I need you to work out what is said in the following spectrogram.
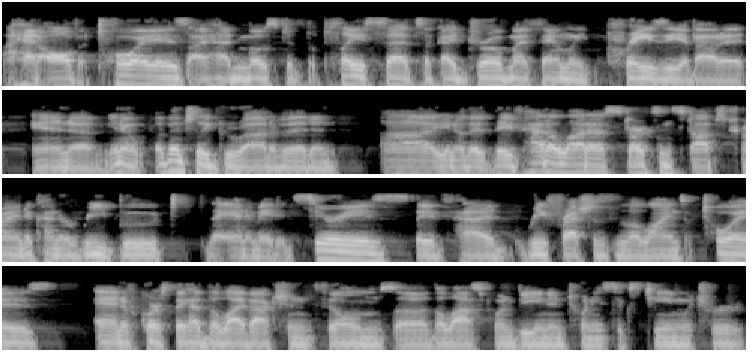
I had all the toys. I had most of the play sets. Like I drove my family crazy about it, and uh, you know, eventually grew out of it. And uh, you know, they, they've had a lot of starts and stops trying to kind of reboot the animated series. They've had refreshes of the lines of toys. And of course, they had the live action films, uh, the last one being in 2016, which were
